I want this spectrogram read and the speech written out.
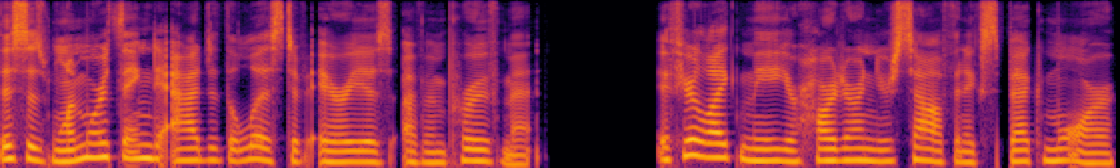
This is one more thing to add to the list of areas of improvement. If you're like me, you're harder on yourself and expect more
